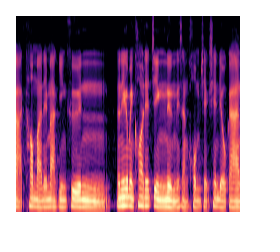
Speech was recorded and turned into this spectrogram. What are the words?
กาสเข้ามาได้มากยิ่งขึ้น และนี่ก็เป็นข้อเท็จจริงหนึ่งในสังคมเช็กเช่นเดียวกัน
